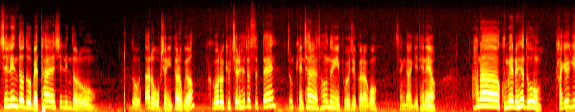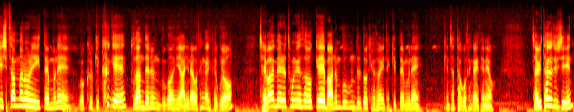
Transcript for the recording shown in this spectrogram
실린더도 메탈 실린더로 또 따로 옵션이 있더라고요. 그거를 교체를 해줬을 때 좀 괜찮은 성능이 보여줄 거라고 생각이 되네요. 하나 구매를 해도 가격이 13만 원이기 때문에 뭐 그렇게 크게 부담되는 물건이 아니라고 생각이 되고요. 재발매를 통해서 꽤 많은 부분들도 개선이 됐기 때문에 괜찮다고 생각이 되네요. 자 위탁을 주신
